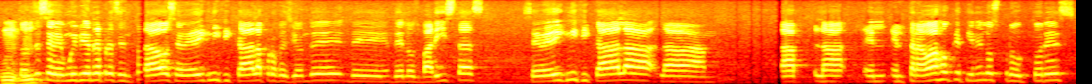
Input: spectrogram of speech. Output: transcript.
Entonces se ve muy bien representado, se ve dignificada la profesión de, de, de los baristas, se ve dignificada la, la, el, el, trabajo que tienen los productores,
